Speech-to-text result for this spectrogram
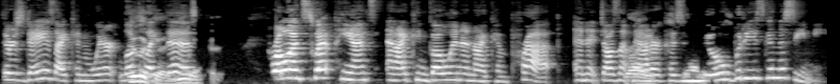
there's days I can wear You look, like good. This, look throw on sweatpants and I can go in and I can prep and it doesn't Right. matter because nobody's gonna see me.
